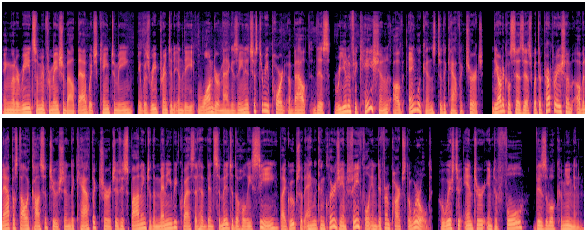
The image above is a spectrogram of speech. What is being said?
I'm going to read some information about that, which came to me. It was reprinted in the Wanderer magazine. It's just a report about this reunification of Anglicans to the Catholic Church. The article says this With the preparation of an apostolic constitution, the Catholic Church is responding to the many requests that have been submitted to the Holy See by groups of Anglican clergy and faithful in different parts of the world who wish to enter into full visible communion.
